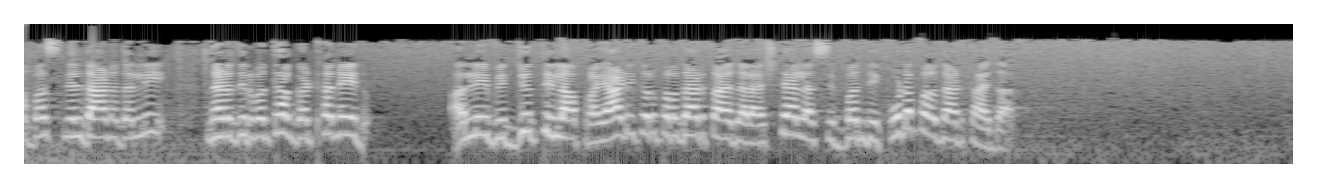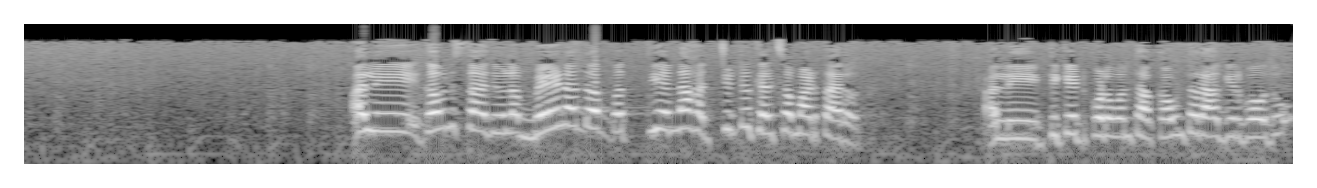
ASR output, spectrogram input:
ಬಸ್ ನಿಲ್ದಾಣದಲ್ಲಿ ನಡೆದಿರುವಂತಹ ಘಟನೆ ಇದು. ಅಲ್ಲಿ ವಿದ್ಯುತ್ ಇಲ್ಲ, ಪ್ರಯಾಣಿಕರು ಪರದಾಡ್ತಾ ಇದ್ದಾರೆ. ಅಷ್ಟೇ ಅಲ್ಲ, ಸಿಬ್ಬಂದಿ ಕೂಡ ಪರದಾಡ್ತಾ ಇದ್ದಾರೆ. ಅಲ್ಲಿ ಗಮನಿಸ್ತಾ ಇದೀವಲ್ಲ, ಮೇಣದ ಬತ್ತಿಯನ್ನ ಹಚ್ಚಿಟ್ಟು ಕೆಲಸ ಮಾಡ್ತಾ ಇರೋದು. ಅಲ್ಲಿ ಟಿಕೆಟ್ ಕೊಡುವಂತಹ ಕೌಂಟರ್ ಆಗಿರಬಹುದು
